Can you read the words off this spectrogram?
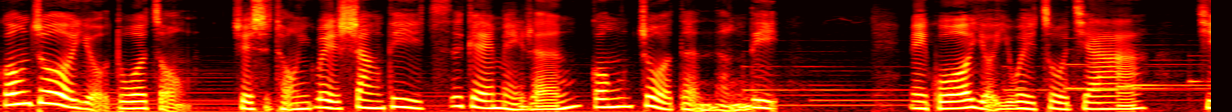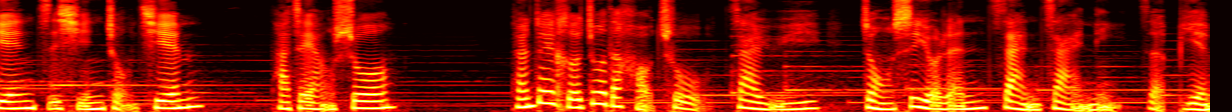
工作有多种，却是同一位上帝赐给每人工作的能力。美国有一位作家兼执行总监，他这样说：“团队合作的好处在于，总是有人站在你这边。”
